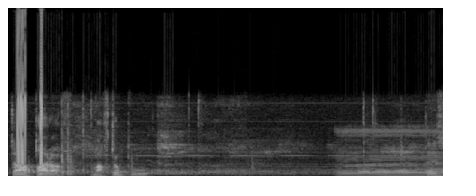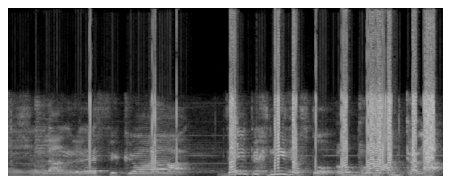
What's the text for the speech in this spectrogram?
Τώρα πάρω με αυτό που... Το ζουζουλάνε. Βρέθηκα! Δεν είναι παιχνίδι αυτό! Ω, μπορώ, άντε καλά.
